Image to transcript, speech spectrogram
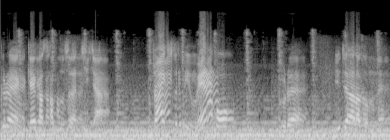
그래 걔가 삼루수야 진짜 좌익수름이 왜라고? 그래 이제 알아뒀네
